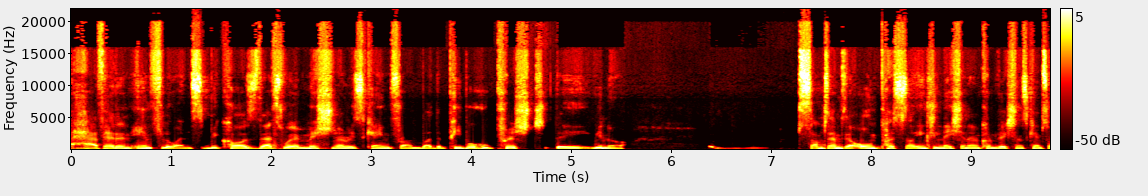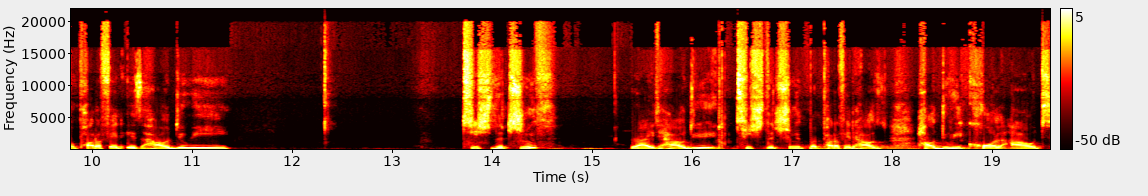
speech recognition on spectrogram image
have had an influence because that's where missionaries came from but the people who preached they you know sometimes their own personal inclination and convictions came so part of it is how do we teach the truth, right? How do you teach the truth? But part of it, how how do we call out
